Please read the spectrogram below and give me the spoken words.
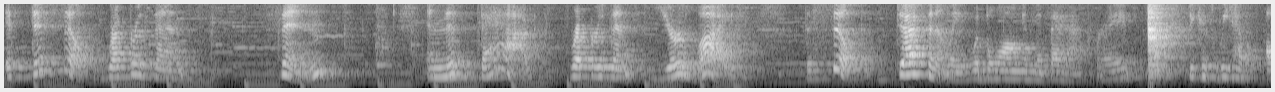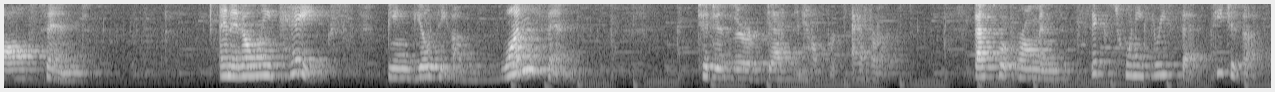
If this silk represents sin and this bag represents your life, the silk definitely would belong in the bag, right? Because we have all sinned. And it only takes being guilty of one sin to deserve death and hell forever. That's what Romans 6:23 said, teaches us.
